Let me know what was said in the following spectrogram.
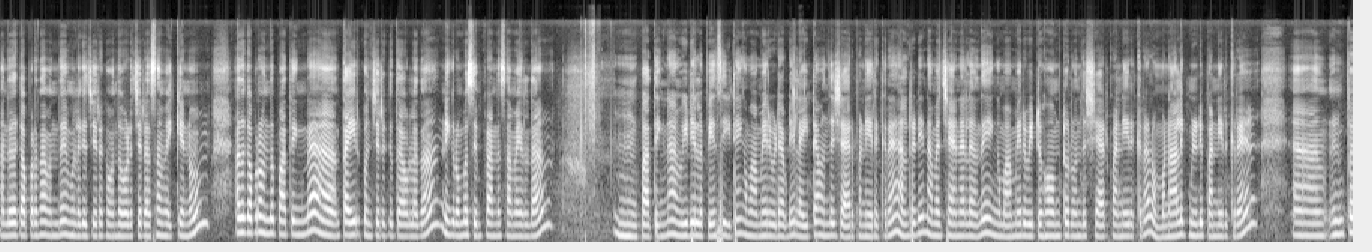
வந்ததுக்கப்புறம் தான் வந்து மிளகு ஜீரகம் வந்து உடச்சி ரசம் வைக்கணும். அதுக்கப்புறம் வந்து பார்த்திங்கன்னா தயிர் கொஞ்சம் இருக்குது அவ்வளோதான் இன்றைக்கி ரொம்ப சிம்பிளான சமையல் தான் பார்த்திங்கன்னா வீடியோவில் பேசிக்கிட்டு எங்கள் மாமியார் வீடு அப்படியே லைட்டாக வந்து ஷேர் பண்ணியிருக்கிறேன். ஆல்ரெடி நம்ம சேனலில் வந்து எங்கள் மாமியார் வீட்டு ஹோம் டூர் வந்து ஷேர் பண்ணியிருக்கிறேன். ரொம்ப நாளைக்கு முன்னாடி பண்ணியிருக்கிறேன். இப்போ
